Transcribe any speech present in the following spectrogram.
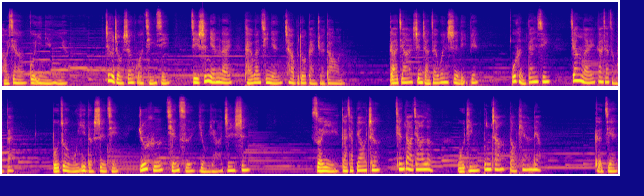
好像过一年一样。这种生活情形，几十年来，台湾青年差不多感觉到了。大家生长在温室里边，我很担心将来大家怎么办？不做无益的事情，如何遣此有涯之身？所以大家飙车，签大家乐，舞厅蹦嚓到天亮。可见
